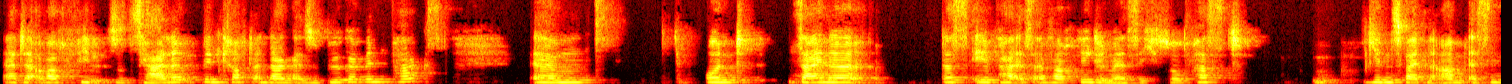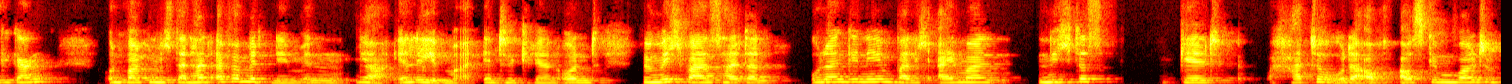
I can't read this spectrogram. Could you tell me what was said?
Er hatte aber auch viel soziale Windkraftanlagen, also Bürgerwindparks. Ähm, und seine, das Ehepaar ist einfach regelmäßig so fast jeden zweiten Abend essen gegangen und wollten mich dann halt einfach mitnehmen in ja ihr Leben integrieren. Und für mich war es halt dann unangenehm, weil ich einmal nicht das Geld hatte oder auch ausgeben wollte,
